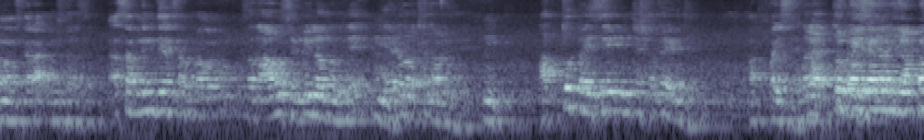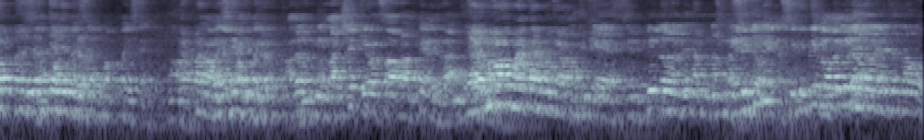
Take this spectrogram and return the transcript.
ನಮಸ್ಕಾರ. ನಮಸ್ಕಾರ ಸರ್. ಆ, ಸರ್ ನಿಮ್ದು ಏನು ಸರ್ ಪ್ರಾಬ್ಲಮ್ ಸರ್ ನಾವು ಸಿಬಿಲ್ ಲೋನಲ್ಲಿ ಎರಡು ವರ್ಷ ಮಾಡಿದ್ವಿ ಹ್ಮ್. ಹತ್ತು ಪೈಸೆ ಇಂಟ್ರೆಸ್ಟ್ ಅಂತ ಹೇಳಿದ್ವಿ ಹತ್ತು ಪೈಸೆ. ಹತ್ತು ಪೈಸೆ ನಮ್ಗೆ ಎಪ್ಪತ್ತು ಪೈಸೆ ಅಂತ ಹೇಳಿದ್ರು. ಎಪ್ಪತ್ತು ಪೈಸೆ. ಎಪ್ಪತ್ತು ಪೈಸೆ ನೀವು ಲಕ್ಷಕ್ಕೆ ಏಳು ಸಾವಿರ ಅಂತ ಹೇಳಿದ್ರ? ಧರ್ಮ ಮಾತಾಡ್ಬೇಕು ಅದಕ್ಕೆ ಸಿಬಿಲ್ ಲೋನಲ್ಲಿ ನಮ್ಮ ನಮ್ಮ ಸಿಡಿಬಿ ಸಿಡಿಬಿ ಲೋನಲ್ಲಿ ಹೇಳಿದ್ರು ನಾವು.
